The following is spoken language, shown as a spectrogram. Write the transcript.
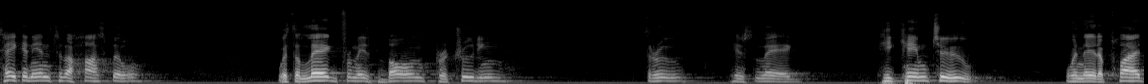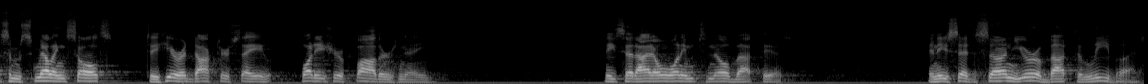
taken into the hospital with the leg from his bone protruding through his leg. He came to when they had applied some smelling salts to hear a doctor say, What is your father's name? And he said, I don't want him to know about this. And he said, Son, you're about to leave us.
